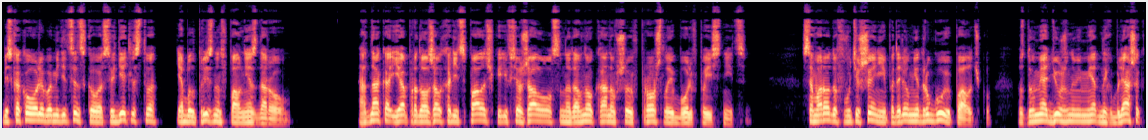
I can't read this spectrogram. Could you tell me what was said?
Без какого-либо медицинского свидетельства я был признан вполне здоровым. Однако я продолжал ходить с палочкой и все жаловался на давно канувшую в прошлое боль в пояснице. Самородов в утешении подарил мне другую палочку — с двумя дюжинами медных бляшек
